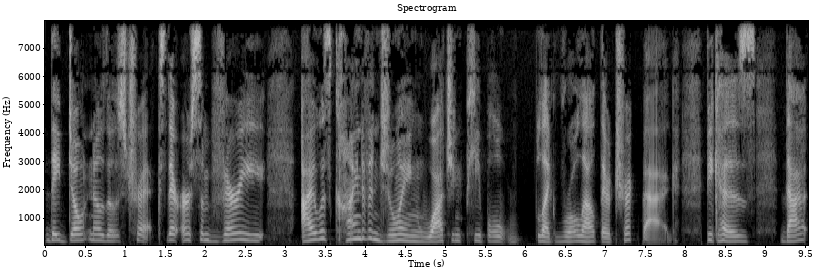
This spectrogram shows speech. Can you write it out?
they don't know those tricks. There are some very i was kind of enjoying watching people like roll out their trick bag because that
